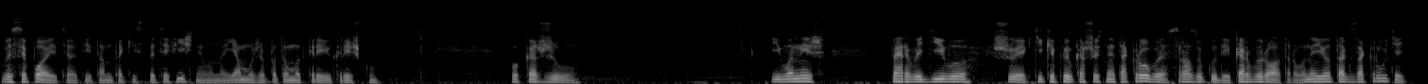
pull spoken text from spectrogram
висипаються. От і там такі специфічне воно. Я може потім відкрию кришку. Покажу. І вони ж перше діло, що як тільки пилка щось не так робить, сразу куди? Карбюратор. Вони його так закрутять.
